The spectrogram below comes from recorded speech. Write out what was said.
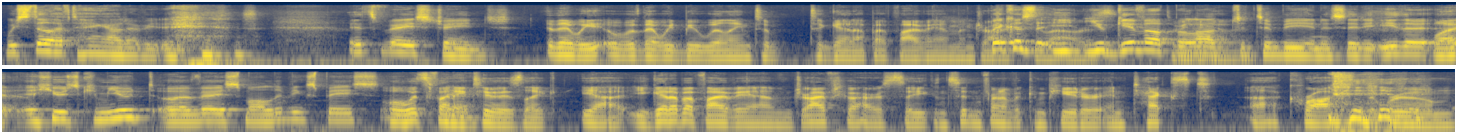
we still have to hang out every day. it's very strange that we that we'd be willing to to get up at five a.m. and drive because two hours you give up a lot to, to be in a city, either a, a huge commute or a very small living space. Well, what's funny Yeah. too is like, yeah, you get up at 5 a.m., drive two hours so you can sit in front of a computer and text uh, across the room,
